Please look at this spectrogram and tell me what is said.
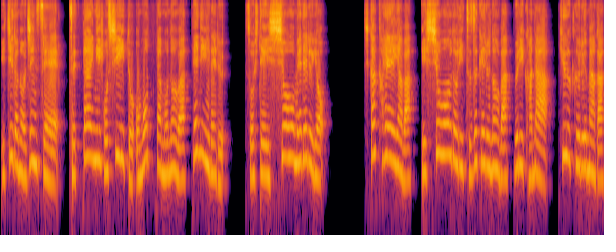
一度の人生、絶対に欲しいと思ったものは手に入れる。そして一生をめでるよ。四角平野は一生踊り続けるのは無理かな旧車が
